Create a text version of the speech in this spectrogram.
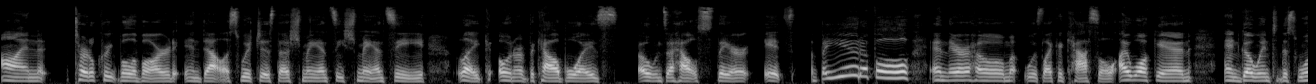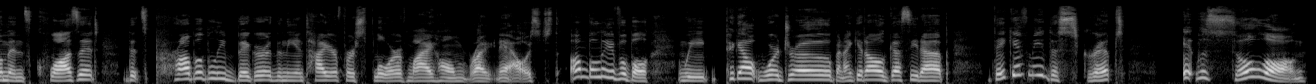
on Turtle Creek Boulevard in Dallas, which is the schmancy schmancy, like owner of the Cowboys owns a house there. It's beautiful. And their home was like a castle. I walk in and go into this woman's closet that's probably bigger than the entire first floor of my home right now. It's just unbelievable. And we pick out wardrobe and I get all gussied up. They give me the script. It was so long.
